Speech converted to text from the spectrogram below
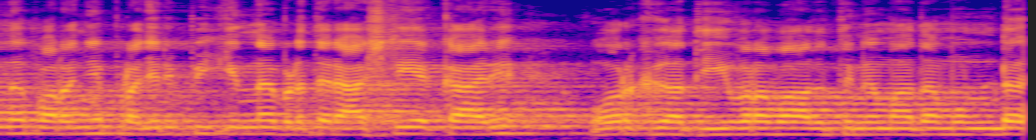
എന്ന് പറഞ്ഞ് പ്രചരിപ്പിക്കുന്ന ഇവിടുത്തെ രാഷ്ട്രീയക്കാർ ഓർക്കുക തീവ്രവാദത്തിന് മതമുണ്ട്.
